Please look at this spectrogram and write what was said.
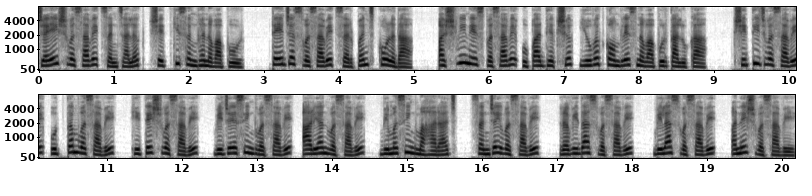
जयेश वसावेत संचालक शेतकी संघ नवापूर तेजस वसावेत सरपंच कोळदा अश्विन एस वसावे उपाध्यक्ष युवक काँग्रेस नवापूर तालुका. क्षितिज वसावे उत्तम वसावे हितेश वसावे विजयसिंग वसावे आर्यन वसावे भीमसिंग महाराज संजय वसावे रविदास वसावे विलास वसावे अनेश वसावे.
